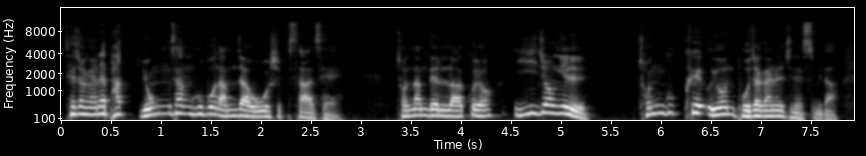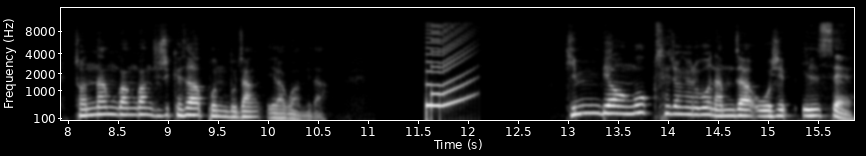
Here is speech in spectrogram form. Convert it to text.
세정연의 박용상 후보 남자 54세. 전남대를 나왔고요. 이정일 전국회 의원 보좌관을 지냈습니다. 전남관광 주식회사 본부장이라고 합니다. 김병욱 세정연 후보 남자 51세.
